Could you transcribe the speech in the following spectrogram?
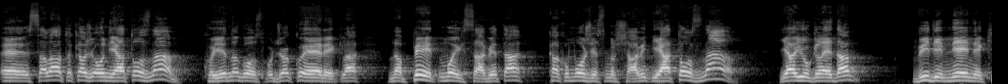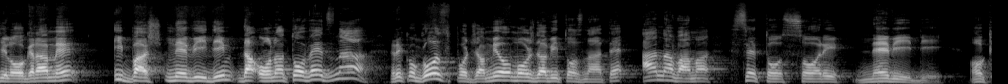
e, salatu, kaže on, ja to znam. Ko jedna gospođa koja je rekla na pet mojih savjeta kako može smršaviti, ja to znam. Ja ju gledam, vidim njene kilograme i baš ne vidim da ona to već zna. Rekao, gospođa, možda vi to znate, a na vama se to, sorry, ne vidi. Ok?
